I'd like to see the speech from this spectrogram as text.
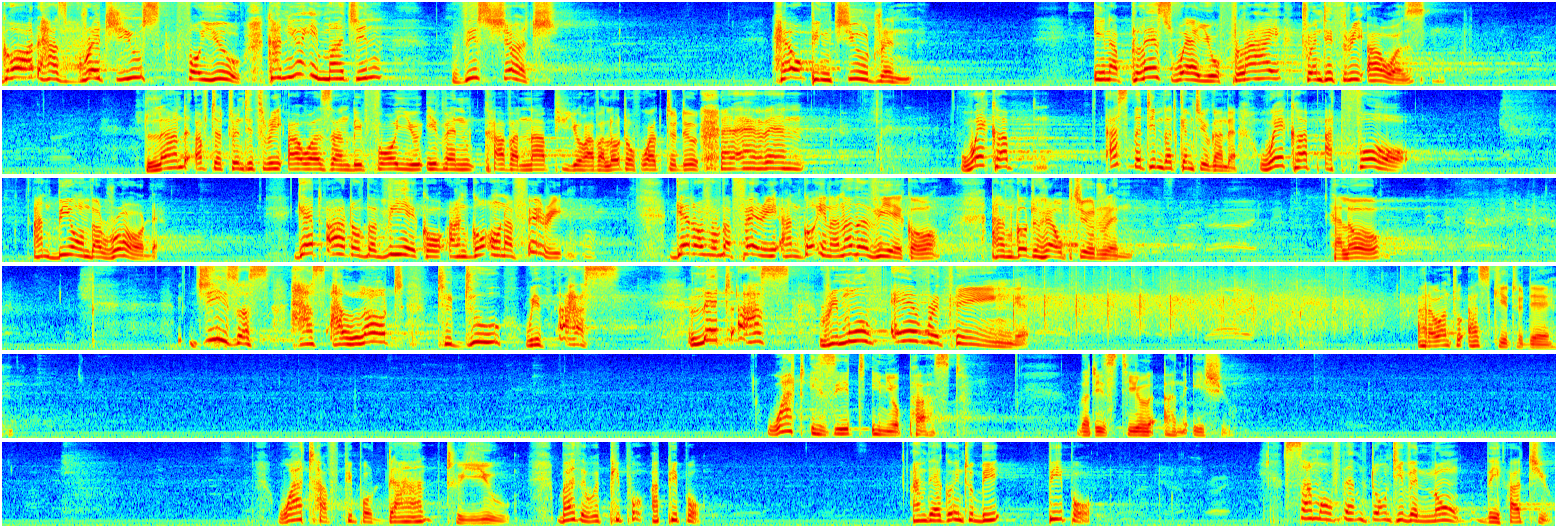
God has great use for you. Can you imagine this church helping children in a place where you fly 23 hours, land after 23 hours, and before you even have a nap, you have a lot of work to do, and, and then wake up. Ask the team that came to Uganda, wake up at four and be on the road. Get out of the vehicle and go on a ferry. Get off of the ferry and go in another vehicle and go to help children. Hello? Jesus has a lot to do with us. Let us remove everything. And I want to ask you today What is it in your past that is still an issue? What have people done to you? By the way, people are people. And they are going to be people. Some of them don't even know they hurt you.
